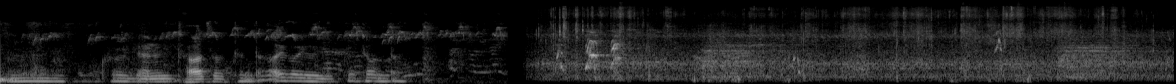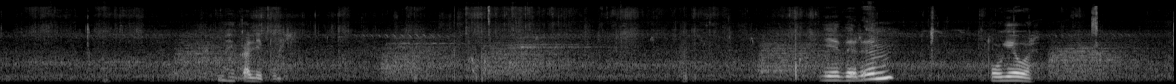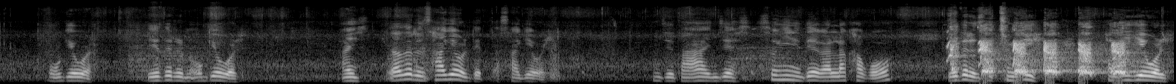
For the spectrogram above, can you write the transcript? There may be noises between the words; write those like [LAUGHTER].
음, 그러면은 다 좋텐다. 아이고, 이거 쫓아온다. 헷갈릴 뿐. 얘들은 5개월. 5개월. 얘들은 5개월. 아니, 나들은 4개월 됐다. 4개월. 이제 다 이제 성인이 돼 갈락 하고 얘들은 사춘기 한 2개월.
